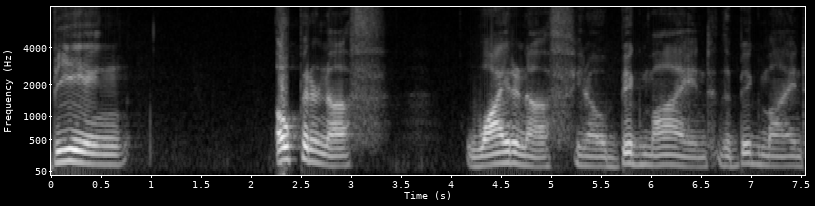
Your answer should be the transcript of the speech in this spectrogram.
being open enough, wide enough, you know, big mind, the big mind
